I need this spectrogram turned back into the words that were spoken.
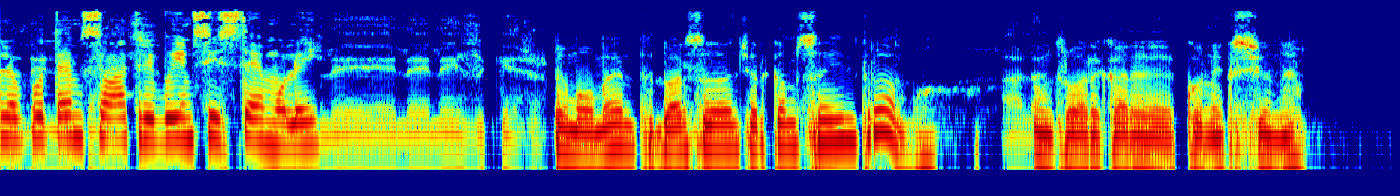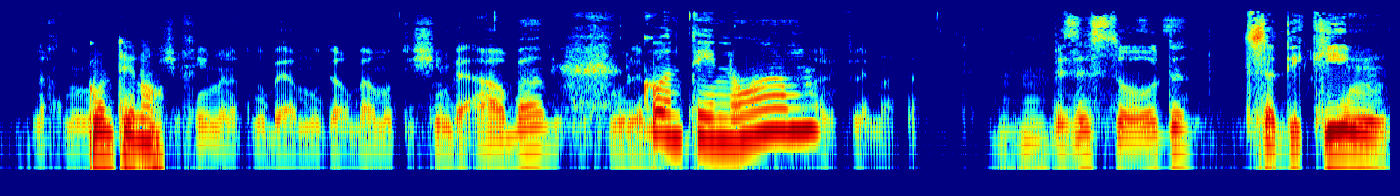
Le putem să o atribuim sistemului. Pe moment, doar să încercăm să intrăm într-o oarecare conexiune. Continuă. Continuăm. וזה סוד, צדיקים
